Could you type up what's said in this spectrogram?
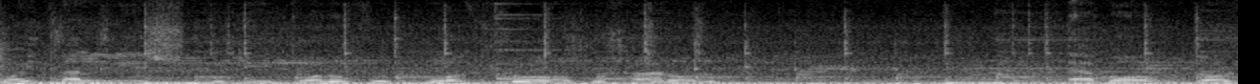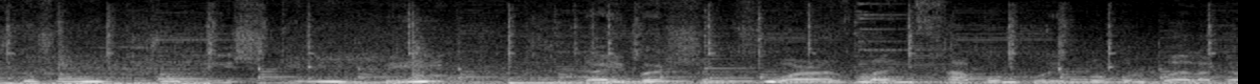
পঁয়তাল্লিশ কোটি ঘনফুট বজ্র অপসারণ এবং দশ দশমিক চল্লিশ কিমি মেইন ডাইভার্সন ফ্লোয়ারাজ লাইন স্থাপন করে প্রকল্প এলাকা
